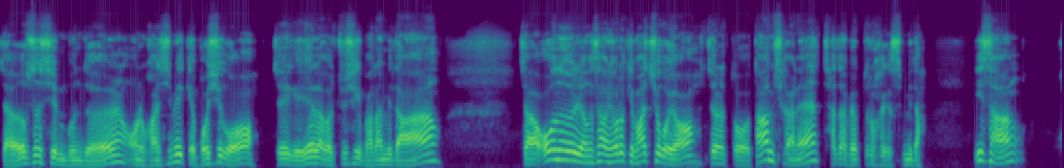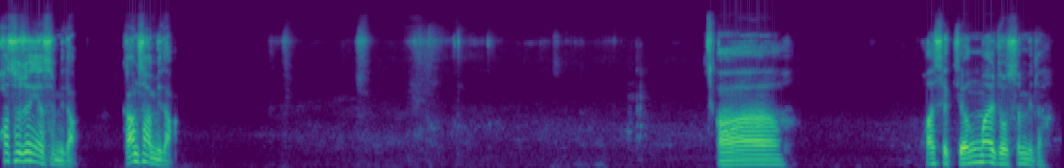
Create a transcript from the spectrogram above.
자, 없으신 분들 오늘 관심 있게 보시고 저에게 연락을 주시기 바랍니다. 자, 오늘 영상은 이렇게 마치고요. 저는 또 다음 시간에 찾아뵙도록 하겠습니다. 이상 화소정이었습니다. 감사합니다. 아, 화색 정말 좋습니다.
